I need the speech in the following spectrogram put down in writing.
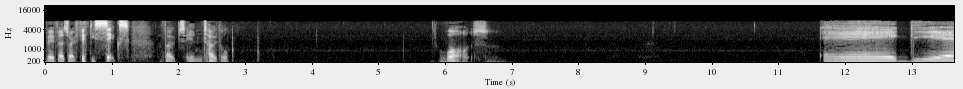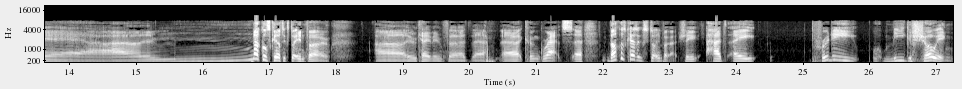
with uh, sorry 56 votes in total, was Egg, yeah. KnucklesChaotix.info. Uh, who came in third there. Uh, congrats. Uh, KnucklesChaotix.info actually had a pretty meager showing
